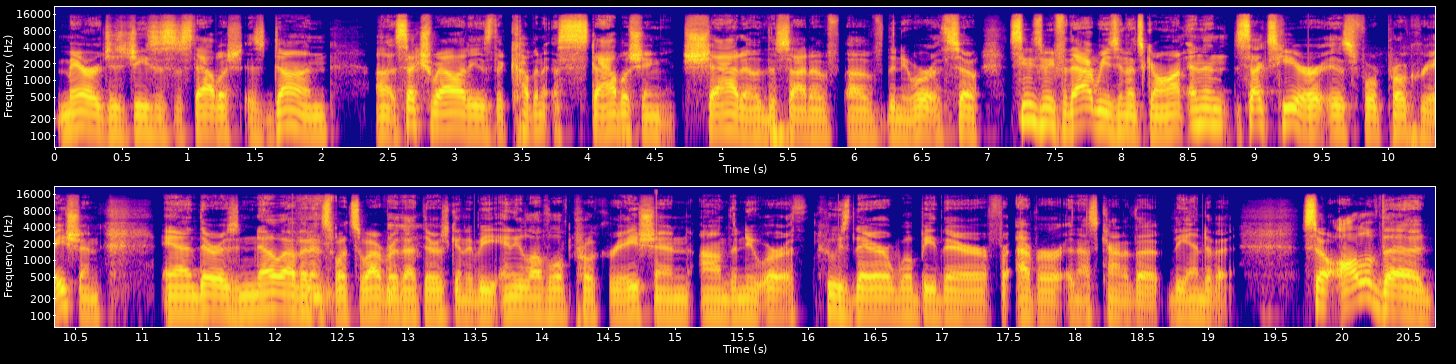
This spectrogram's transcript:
marriage, as Jesus established, is done. Uh, sexuality is the covenant establishing shadow the side of, of the new earth. So it seems to me for that reason it's gone. And then sex here is for procreation. And there is no evidence whatsoever that there's going to be any level of procreation on the new earth. Who's there will be there forever. And that's kind of the, the end of it. So all of the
